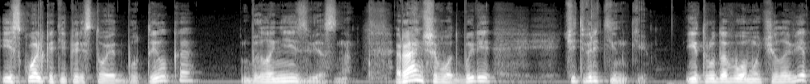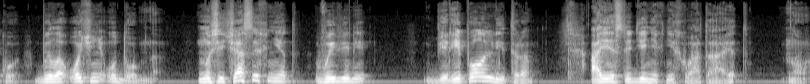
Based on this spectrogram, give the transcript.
И сколько теперь стоит бутылка, было неизвестно. Раньше вот были четвертинки, и трудовому человеку было очень удобно. Но сейчас их нет, вывели. Бери пол-литра. А если денег не хватает, ну,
